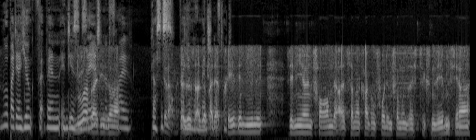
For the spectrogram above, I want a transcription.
nur bei der Jüng wenn in diesem nur bei dieser, Fall. Das ist genau, das ist also bei der präsenilen Form der Alzheimer-Erkrankung vor dem 65. Lebensjahr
